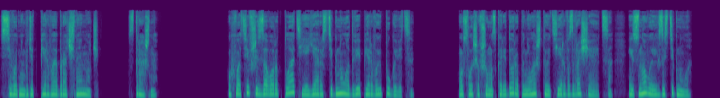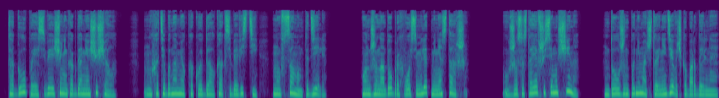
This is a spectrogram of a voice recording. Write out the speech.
Сегодня будет первая брачная ночь. Страшно. Ухватившись за ворот платья, я расстегнула две первые пуговицы. Услышав шум из коридора, поняла, что Этьер возвращается, и снова их застегнула. Так глупо я себя еще никогда не ощущала. Ну, хотя бы намек какой дал, как себя вести, ну, в самом-то деле. Он же на добрых восемь лет меня старше. Уже состоявшийся мужчина. Должен понимать, что я не девочка бордельная.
